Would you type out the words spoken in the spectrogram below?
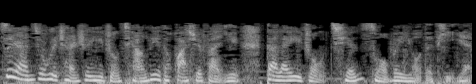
自然就会产生一种强烈的化学反应，带来一种前所未有的体验。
